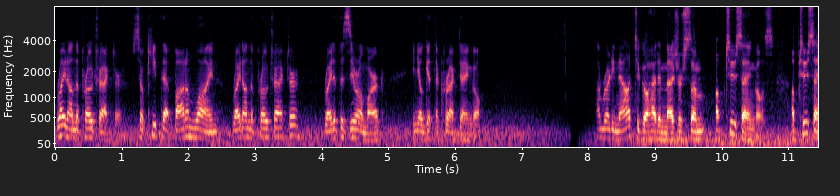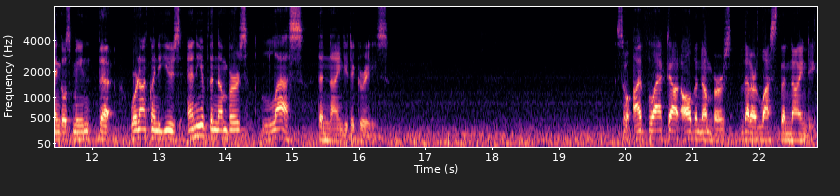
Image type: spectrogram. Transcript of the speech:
right on the protractor. So keep that bottom line right on the protractor, right at the zero mark, and you'll get the correct angle. I'm ready now to go ahead and measure some obtuse angles. Obtuse angles mean that we're not going to use any of the numbers less than 90 degrees. So I've blacked out all the numbers that are less than 90.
